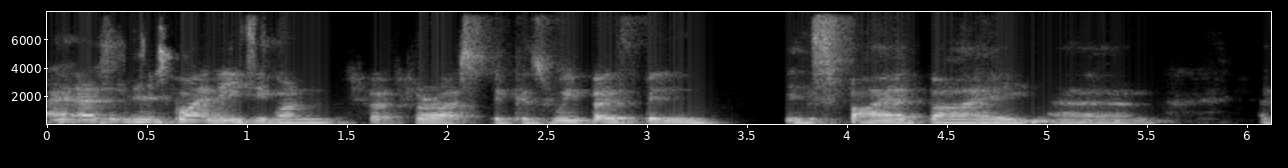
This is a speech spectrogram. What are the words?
I, I, this is quite an easy one for, for us because we've both been inspired by um, a,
